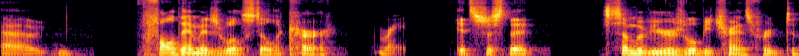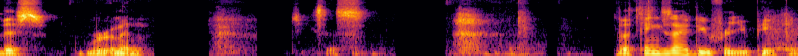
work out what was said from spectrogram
Uh, fall damage will still occur, Right. It's just that some of yours will be transferred to this rumen. Jesus. The things I do for you people.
